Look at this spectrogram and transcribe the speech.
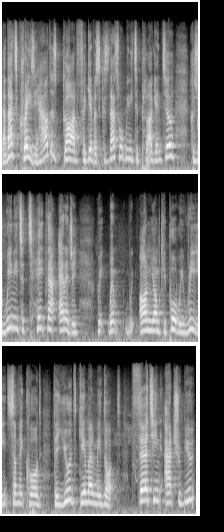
Now, that's crazy. How does God forgive us? Because that's what we need to plug into, because we need to take that energy. We, we, on Yom Kippur, we read something called the Yud Gimel Midot. 13 attributes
